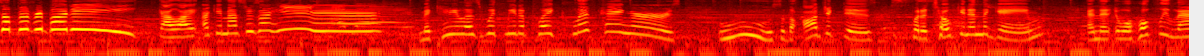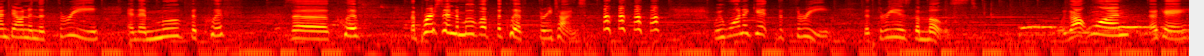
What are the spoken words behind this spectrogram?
What's up, everybody? Kawaii Arcade Masters are here. Mikayla's with me to play cliffhangers. Ooh, so the object is put a token in the game, and then it will hopefully land down in the three, and then move the cliff, the cliff, the person to move up the cliff three times. we want to get the three. The three is the most. We got one. Okay.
